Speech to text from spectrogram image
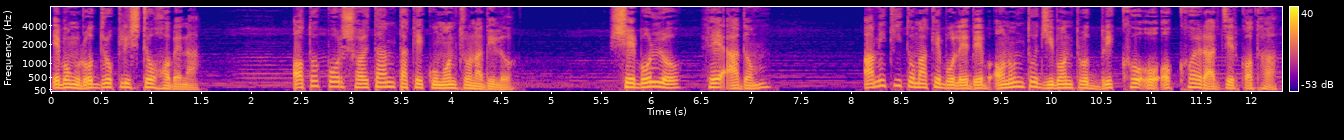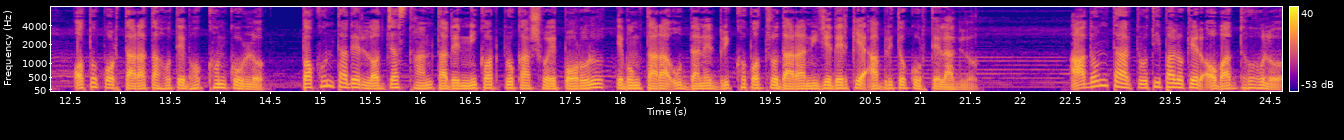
এবং রৌদ্রক্লিষ্ট হবে না। অতঃপর শয়তান তাকে কুমন্ত্রণা দিল। সে বলল, হে আদম, আমি কি তোমাকে বলে দেব অনন্ত জীবনপ্রদ বৃক্ষ ও অক্ষয় রাজ্যের কথা? অতঃপর তারা তা হতে ভক্ষণ করল। তখন তাদের লজ্জাস্থান তাদের নিকট প্রকাশ হয়ে পড়ল এবং তারা উদ্যানের বৃক্ষপত্র দ্বারা নিজেদেরকে আবৃত করতে লাগল। আদম তার প্রতিপালকের অবাধ্য হল,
